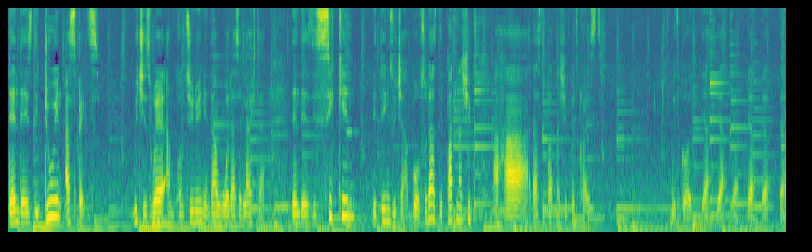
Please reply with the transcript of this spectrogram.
Then there's the doing aspect, which is where I'm continuing in that word as a lifestyle. Then there's the seeking the things which are above. So that's the partnership. Aha, that's the partnership with Christ, with God. Yeah, yeah, yeah, yeah, yeah, yeah.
